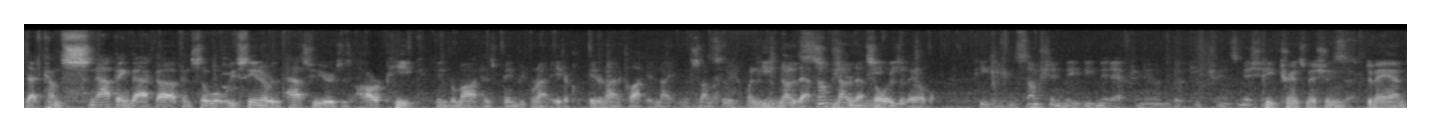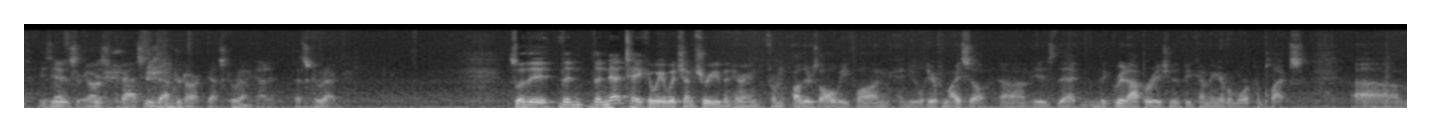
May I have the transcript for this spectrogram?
that comes snapping back up. And so what we've seen over the past few years is our peak in Vermont has been around eight, or, eight or nine o'clock at night in the summer, So when none of that, none of that solar is available. Peak consumption may be mid-afternoon, but peak transmission. Peak transmission is- demand is is, after dark. is capacity is after dark, that's correct. Got it. That's correct. So the, the, the net takeaway, which I'm sure you've been hearing from others all week long, and you'll hear from ISO, um, is that the grid operation is becoming ever more complex. Um,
